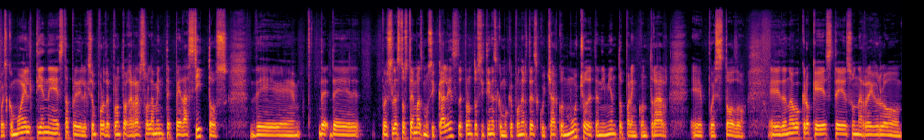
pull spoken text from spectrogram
pues como él tiene esta predilección por de pronto agarrar solamente pedacitos de, de pues estos temas musicales, de pronto sí tienes como que ponerte a escuchar con mucho detenimiento para encontrar eh, pues todo. Eh, de nuevo creo que este es un arreglo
